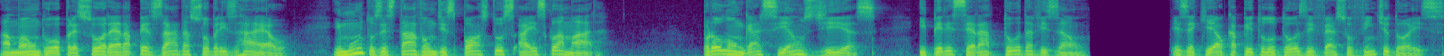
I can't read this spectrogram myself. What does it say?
A mão do opressor era pesada sobre Israel, e muitos estavam dispostos a exclamar: Prolongar-se-ão os dias, e perecerá toda a visão. Ezequiel capítulo 12, verso 22.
